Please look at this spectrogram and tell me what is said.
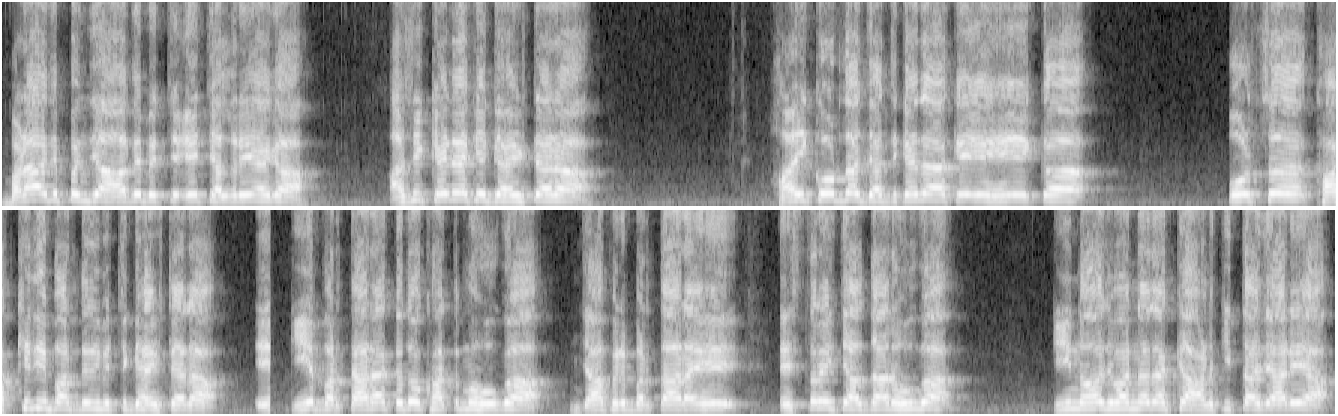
ਬੜਾ ਅੱਜ ਪੰਜਾਬ ਦੇ ਵਿੱਚ ਇਹ ਚੱਲ ਰਿਹਾ ਹੈਗਾ। ਅਸੀਂ ਕਹਿੰਦੇ ਹਾਂ ਕਿ ਗੈਂਗਸਟਰ ਆ, ਹਾਈ ਕੋਰਟ ਦਾ ਜੱਜ ਕਹਿੰਦਾ ਕਿ ਇਹ ਇੱਕ ਪੁਲਿਸ ਖਾਕੀ ਦੀ ਵਰਦੀ ਦੇ ਵਿੱਚ ਗੈਂਗਸਟਰ ਆ। ਇਹ ਕੀ ਇਹ ਵਰਤਾਰਾ ਕਦੋਂ ਖਤਮ ਹੋਊਗਾ ਜਾਂ ਫਿਰ ਵਰਤਾਰਾ ਇਹ ਇਸ ਤਰ੍ਹਾਂ ਹੀ ਚੱਲਦਾ ਰਹੂਗਾ? ਕੀ ਨੌਜਵਾਨਾਂ ਦਾ ਘਾਣ ਕੀਤਾ ਜਾ ਰਿਹਾ?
